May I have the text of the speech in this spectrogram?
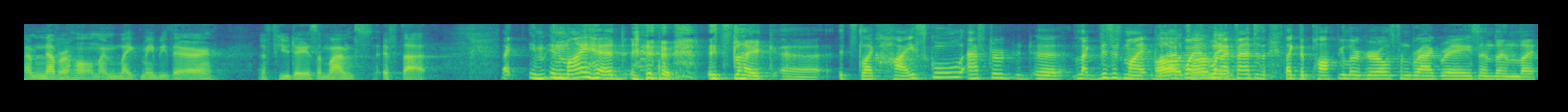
I'm never home. I'm like maybe there a few days a month, if that. Like in, in my head, it's like uh, it's like high school after uh, like this is my back when, when I totally. fantasize like the popular girls from Drag Race and then like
